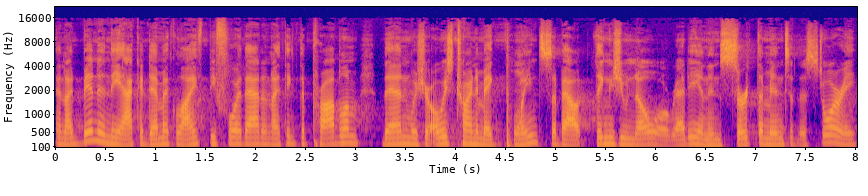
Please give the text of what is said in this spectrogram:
And I'd been in the academic life before that, and I think the problem then was you're always trying to make points about things you know already and insert them into the story.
